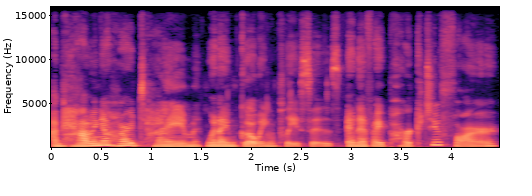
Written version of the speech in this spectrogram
I'm having a hard time when I'm going places. And if I park too far,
